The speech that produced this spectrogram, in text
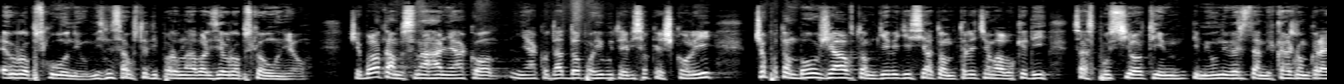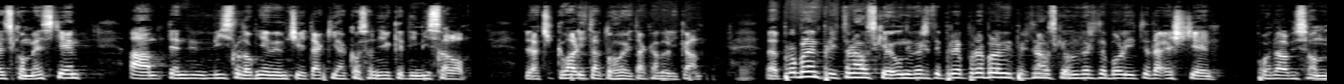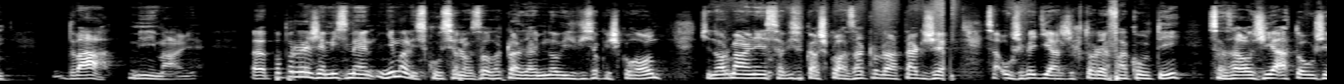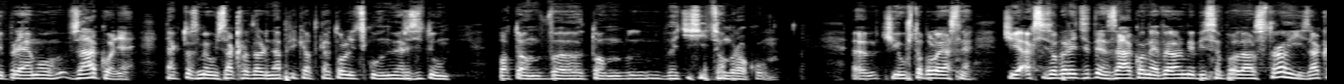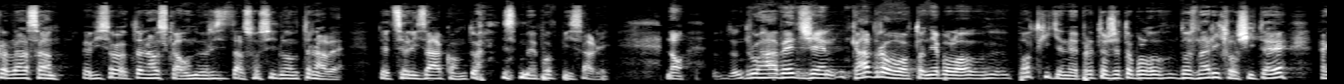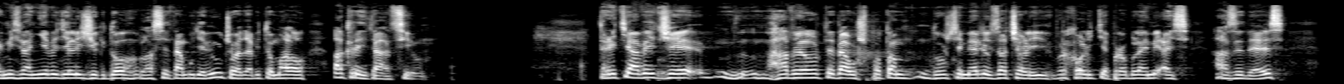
Európsku úniu. My sme sa už tedy porovnávali s Európskou úniou. Čiže bola tam snaha nejako, nejako dať do pohybu tej vysokej školy, čo potom bohužiaľ v tom 93. alebo kedy sa spustilo tým, tými univerzitami v každom krajskom meste a ten výsledok neviem, či je taký, ako sa niekedy myslelo. Teda či kvalita toho je taká veľká. E, problém pri Trnavskej univerzite, problémy pri Trnavskej univerzite boli teda ešte, povedal by som, dva minimálne. E, poprvé, že my sme nemali skúsenosť so zakladaním nových vysokých škôl, či normálne sa vysoká škola zakladá tak, že sa už vedia, že ktoré fakulty sa založia a to už je priamo v zákone. Takto sme už zakladali napríklad Katolickú univerzitu potom v tom 2000 roku. E, či už to bolo jasné. Čiže ak si zoberiete ten zákon, je veľmi, by som povedal, strohý. Zakladá sa Vysoká Trnavská univerzita so sídlom v Trnave. To je celý zákon, to sme podpísali. No, druhá vec, že kádrovo to nebolo podchytené, pretože to bolo dosť narýchlo šité, tak my sme nevedeli, že kto vlastne tam bude vyučovať, aby to malo akreditáciu. Tretia vec, že Havel teda už potom do určitej miery začali vrcholiť tie problémy aj s HZDS.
